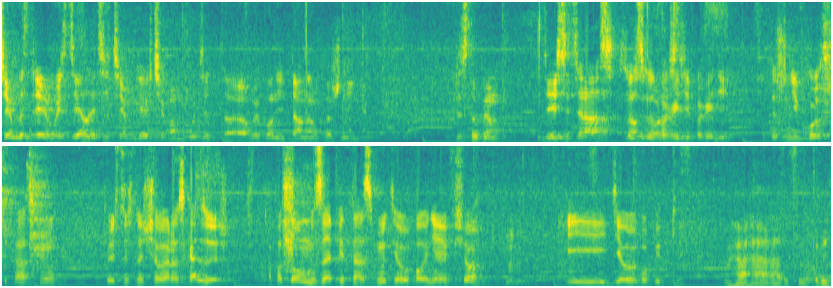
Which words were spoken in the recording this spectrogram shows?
Чем быстрее вы сделаете, тем легче вам будет э, выполнить данное упражнение. Приступим. 10 раз на Подожди, скорость. погоди, погоди. Это же не вход в 15 минут. То есть ты сначала рассказываешь, а потом за 15 минут я выполняю все и делаю попытки. Смотри.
